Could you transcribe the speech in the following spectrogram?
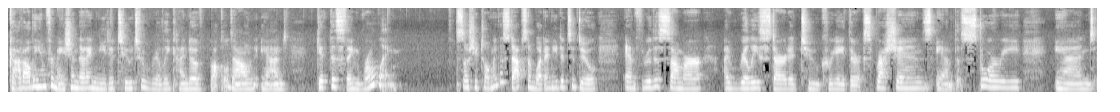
got all the information that I needed to to really kind of buckle down and get this thing rolling. So she told me the steps and what I needed to do. And through the summer, I really started to create their expressions and the story. And,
